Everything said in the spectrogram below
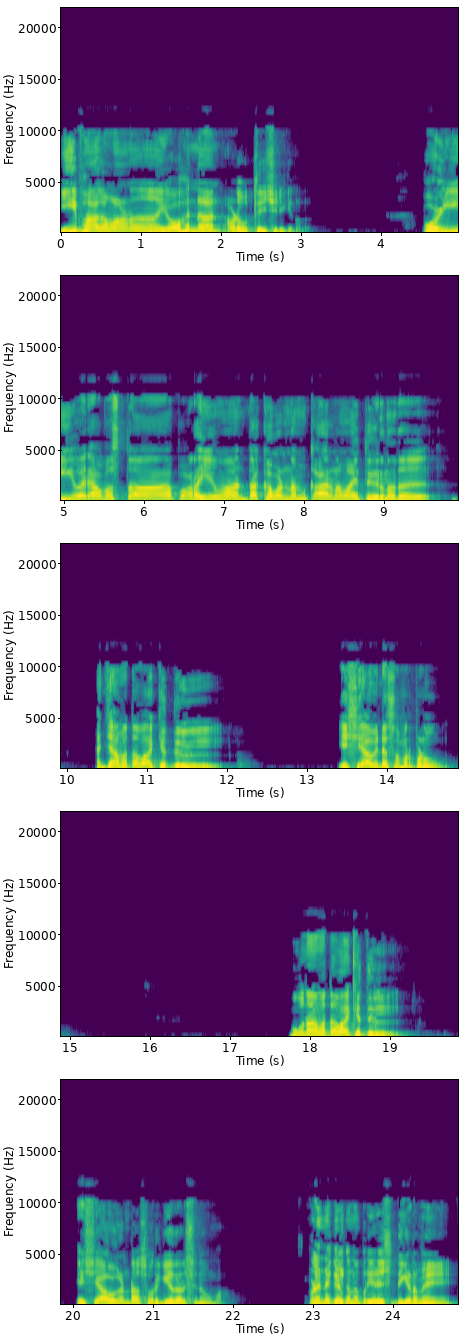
ഈ ഭാഗമാണ് യോഹന്നാൻ അവിടെ ഉദ്ധരിച്ചിരിക്കുന്നത്. അപ്പോൾ ഈ ഒരവസ്ഥ പറയുവാൻ തക്കവണ്ണം കാരണമായി തീർന്നത് അഞ്ചാമത്തെ വാക്യത്തിൽ യഷ്യാവിന്റെ സമർപ്പണവും. മൂന്നാമത്തെ വാക്യത്തിൽ യഷ്യാവ് കണ്ട സ്വർഗീയ ദർശനവുമാണ് അപ്പോൾ എന്നെ കേൾക്കുന്ന പ്രിയരെ ശ്രദ്ധിക്കണമേ.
